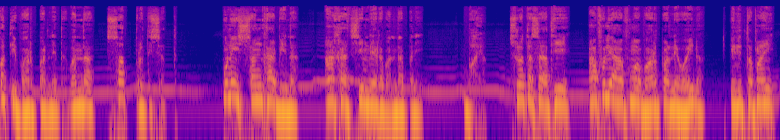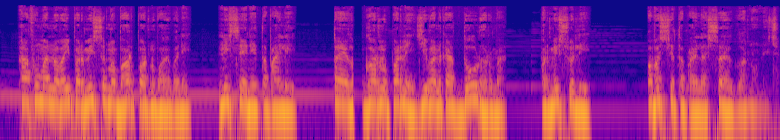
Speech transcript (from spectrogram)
कति भर पर्ने त भन्दा शत प्रतिशत। कुनै शङ्का बिना आँखा चिम्लेर भन्दा पनि भयो। श्रोता साथी आफूले आफूमा भर पर्ने होइन। यदि तपाईँ आफूमा नभई परमेश्वरमा भर पर्नुभयो भने निश्चय नै तपाईँले तय गर्नुपर्ने जीवनका दौडहरूमा परमेश्वरले अवश्य तपाईँलाई सहयोग गर्नुहुनेछ।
